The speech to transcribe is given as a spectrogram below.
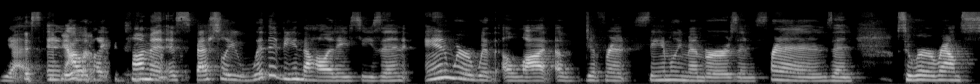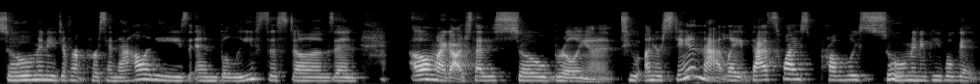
Yes. And I would like to comment, especially with it being the holiday season, and we're with a lot of different family members and friends. And so we're around so many different personalities and belief systems. And Oh my gosh, that is so brilliant to understand that. Like, that's why probably so many people get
